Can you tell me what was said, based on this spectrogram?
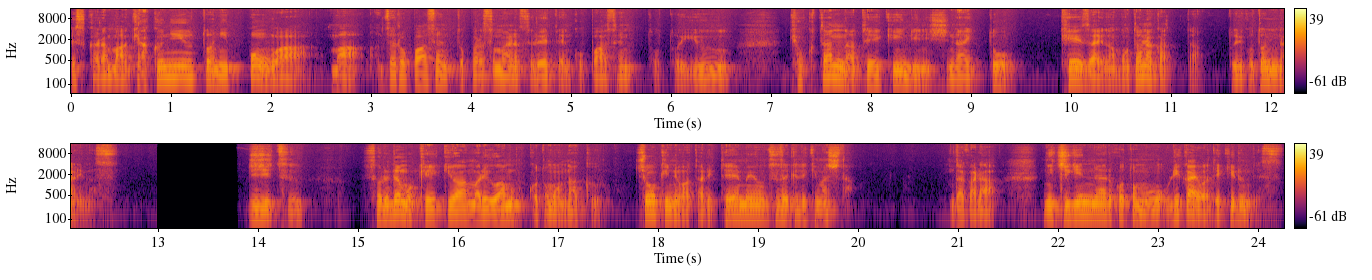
ですからまあ逆に言うと日本はまあ0%プラスマイナス0.5%という極端な低金利にしないと経済が持たなかったということになります。事実それでも景気はあまり上向くこともなく長期にわたり低迷を続けてきました。だから日銀のやることも理解はできるんです。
